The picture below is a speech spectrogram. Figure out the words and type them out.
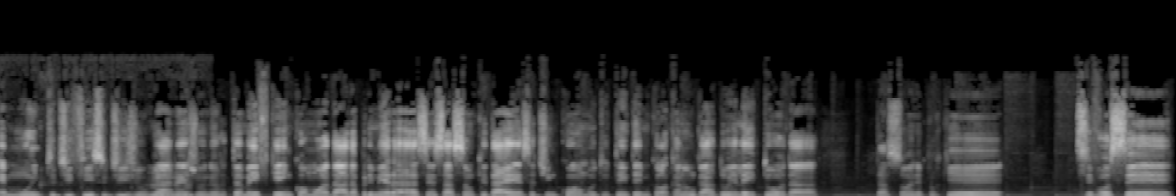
É muito difícil de julgar, né, uhum. né, Júnior? Também fiquei incomodado. A primeira sensação que dá é essa, de incômodo. Tentei me colocar no lugar do eleitor da, da Sônia, porque se você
